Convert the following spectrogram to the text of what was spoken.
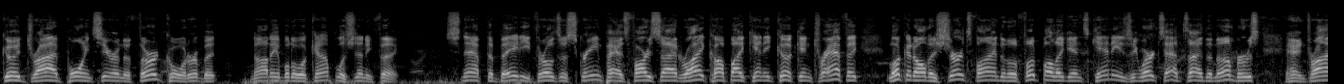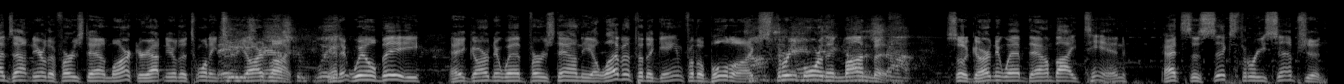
good drive points here in the third quarter, but not able to accomplish anything. Snap the bait. He throws a screen pass far side right, caught by Kenny Cook in traffic. Look at all the shirts flying to the football against Kenny as he works outside the numbers and drives out near the first down marker, out near the 22 yard line. complete. And it will be a Gardner Webb first down, the 11th of the game for the Bulldogs, three more than Monmouth. So Gardner Webb down by 10. That's the sixth reception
